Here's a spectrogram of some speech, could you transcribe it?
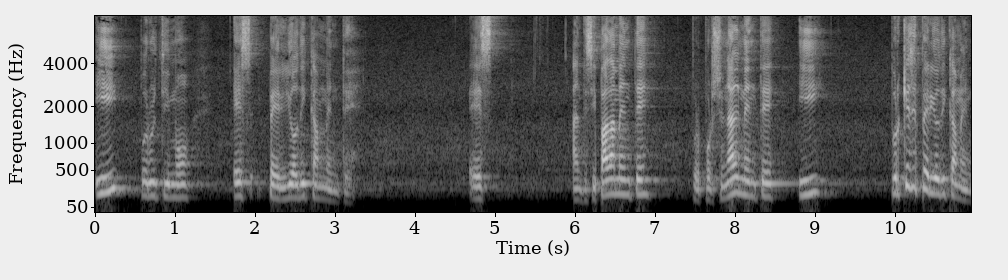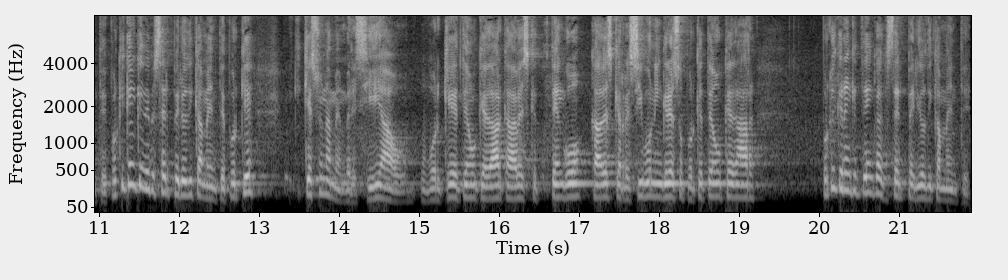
Y por último, es periódicamente. Es anticipadamente, proporcionalmente y ¿por qué es periódicamente? ¿Por qué creen que debe ser periódicamente? ¿Por qué, qué es una membresía o, por qué tengo que dar cada vez que tengo, cada vez que recibo un ingreso, por qué tengo que dar? ¿Por qué creen que tenga que ser periódicamente?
